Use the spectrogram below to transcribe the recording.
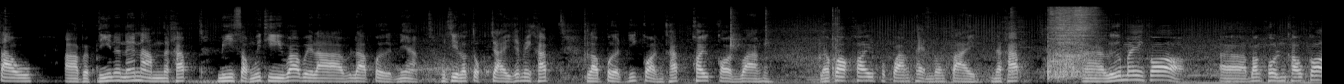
เตาแบบนี้นะแนะนำนะครับ มี 2 วิธีว่าเวลาเวลาเปิดเนี่ยบางทีเราตกใจใช่ไหมครับ เราเปิดนี้ก่อนครับ ค่อยก่อนวาง แล้วก็ค่อยวางแผ่นลงไปนะครับหรือไม่ก็บางคนเขาก็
